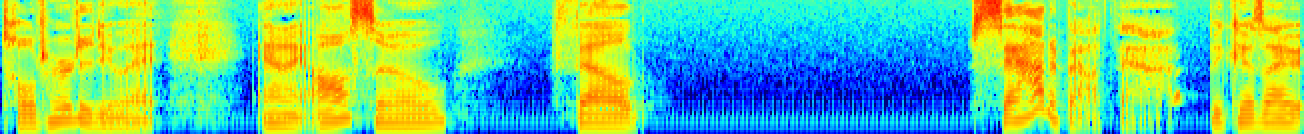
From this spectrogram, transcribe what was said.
told her to do it. And I also felt sad about that because I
